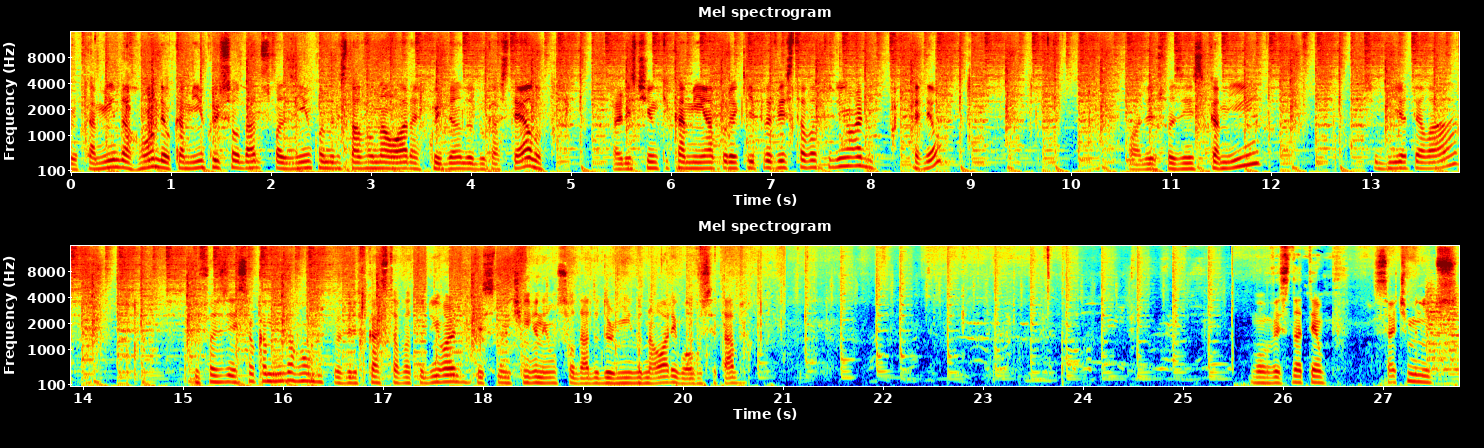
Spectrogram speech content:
O caminho da ronda é o caminho que os soldados faziam quando eles estavam na hora cuidando do castelo. Aí eles tinham que caminhar por aqui para ver se estava tudo em ordem, entendeu? Olha, eles faziam esse caminho, subia até lá e fazia esse é o caminho da ronda para verificar se estava tudo em ordem, ver se não tinha nenhum soldado dormindo na hora igual você estava. Vamos ver se dá tempo. Sete minutos.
